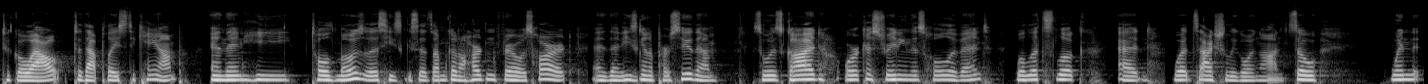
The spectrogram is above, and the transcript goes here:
to go out to that place to camp, and then he told Moses, he says, I'm going to harden Pharaoh's heart, and then he's going to pursue them. So is God orchestrating this whole event? Well, let's look at what's actually going on. So when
